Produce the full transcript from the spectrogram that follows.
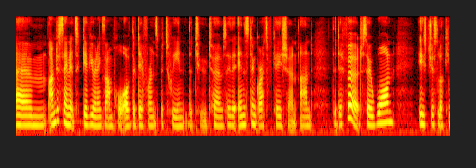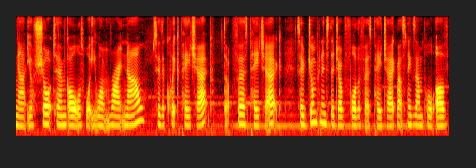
Um, I'm just saying it to give you an example of the difference between the two terms. So, the instant gratification and the deferred. So, one is just looking at your short term goals, what you want right now. So, the quick paycheck the first paycheck. So, jumping into the job for the first paycheck, that's an example of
